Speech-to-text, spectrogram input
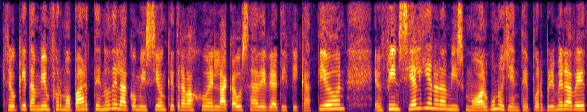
creo que también formó parte, ¿no?, de la comisión que trabajó en la causa de beatificación en fin, si alguien ahora mismo, algún oyente, por primera vez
